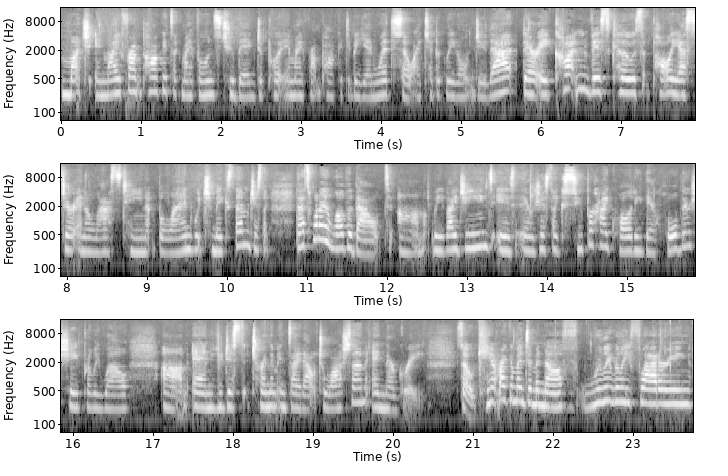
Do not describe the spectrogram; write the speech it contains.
much in my front pockets like my phone's too big to put in my front pocket to begin with so I typically don't do that they're a cotton viscose polyester and elastane blend which makes them just like that's what I love about um, Levi jeans is they're just like super high quality they hold their shape really well um, and you just turn them inside out to wash them and they're great so can't recommend them enough. Really, really flattering.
